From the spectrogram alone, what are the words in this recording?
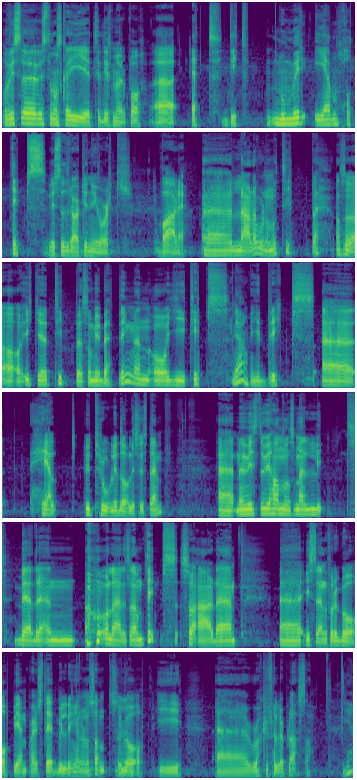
Og hvis du, hvis du nå skal gi til de som hører på, eh, et ditt nummer én hot tips hvis du drar til New York, hva er det? Eh, lær deg hvordan å tippe. Altså ikke tippe som i betting, men å gi tips. Ja. Gi driks. Eh, helt utrolig dårlig system. Eh, men hvis du vil ha noe som er litt bedre enn å lære seg om tips, så er det uh, istedenfor å gå opp i Empire State Building eller noe sånt, så gå opp i uh, Rockefeller Plaza. Ja.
